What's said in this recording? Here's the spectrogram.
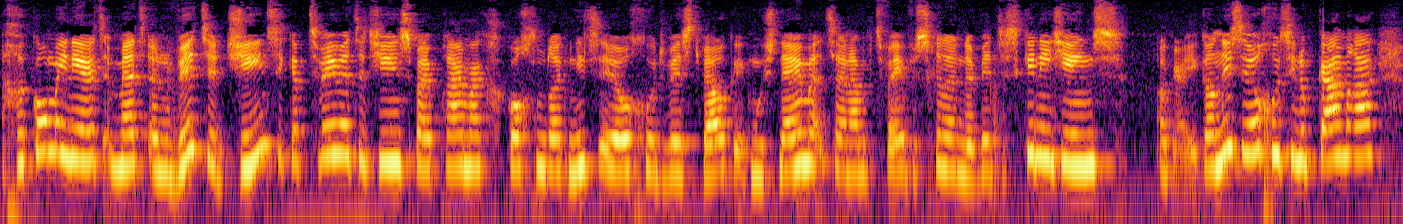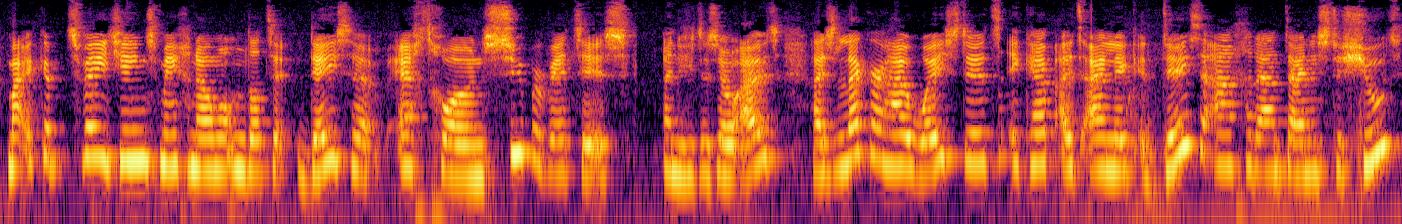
gecombineerd met een witte jeans. Ik heb twee witte jeans bij Primark gekocht omdat ik niet heel goed wist welke ik moest nemen. Het zijn namelijk twee verschillende witte skinny jeans. Oké, je kan niet heel goed zien op camera. Maar ik heb twee jeans meegenomen omdat deze echt gewoon super wit is. En die ziet er zo uit. Hij is lekker high-waisted. Ik heb uiteindelijk deze aangedaan tijdens de shoot.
